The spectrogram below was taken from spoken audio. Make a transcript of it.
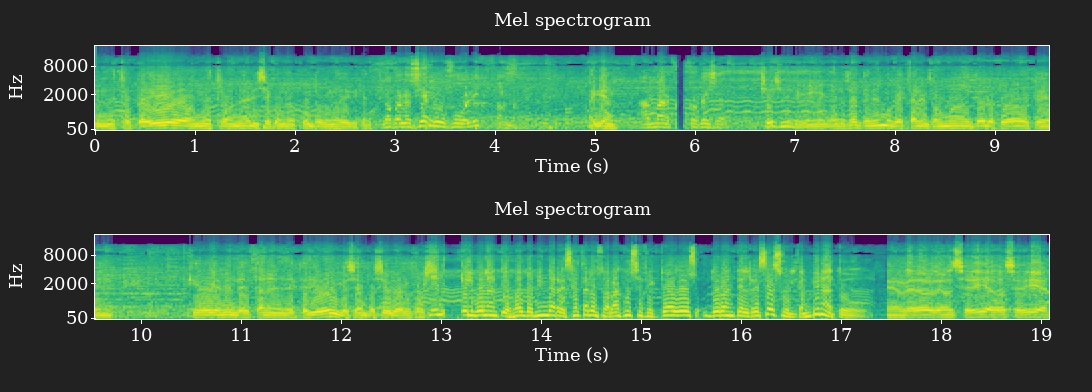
nuestro pedido, nuestro análisis con los, junto con los dirigentes. ¿Lo conocía como futbolista o no? ¿A quién? A Marco Caicedo. Sí, sí, conocer tenemos que estar informados de todos los jugadores que, que obviamente están en el exterior y que sean posibles refuerzos. El volante Osvaldo Minda resalta los trabajos efectuados durante el receso del campeonato. Alrededor de 11 días, 12 días,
